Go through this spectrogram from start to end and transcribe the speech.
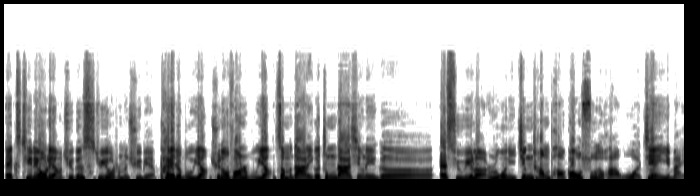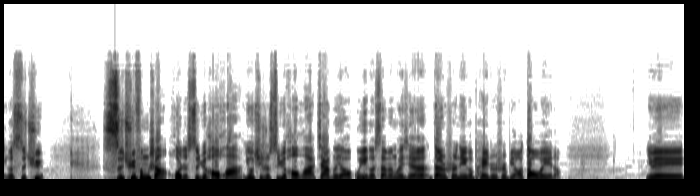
，XT 六两驱跟四驱有什么区别？配置不一样，驱动方式不一样。这么大的一个中大型的一个 SUV 了，如果你经常跑高速的话，我建议买一个四驱，四驱风尚或者四驱豪华，尤其是四驱豪华，价格要贵个三万块钱，但是那个配置是比较到位的。因为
